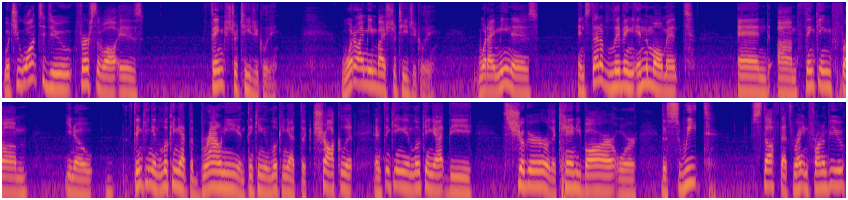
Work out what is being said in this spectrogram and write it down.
what you want to do, first of all, is think strategically. What do I mean by strategically? What I mean is instead of living in the moment and um, thinking from, you know, thinking and looking at the brownie and thinking and looking at the chocolate and thinking and looking at the sugar or the candy bar or the sweet stuff that's right in front of you,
